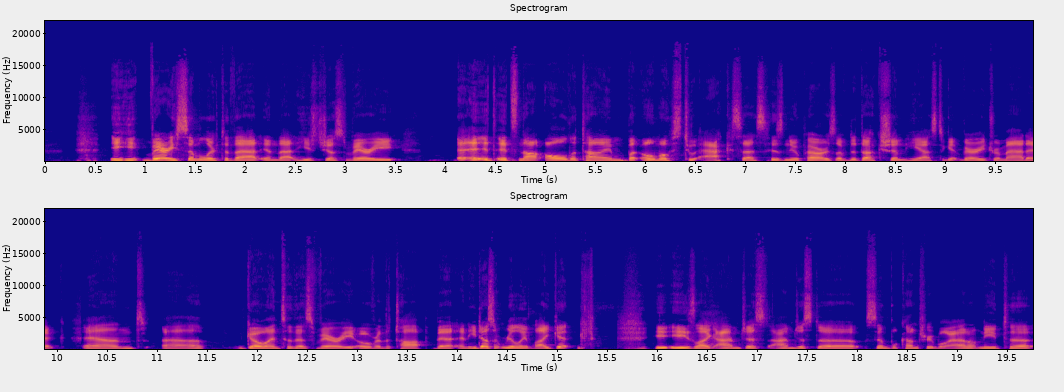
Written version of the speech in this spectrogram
He, he- very similar to that in that he's just very. It, it's not all the time, but almost to access his new powers of deduction, he has to get very dramatic and uh, go into this very over the top bit, and he doesn't really like it. he, he's like, "I'm just, I'm just a simple country boy. I don't need to."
